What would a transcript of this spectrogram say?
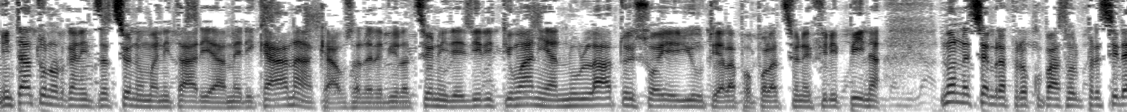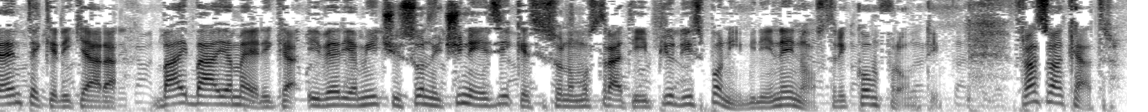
Intanto un'organizzazione umanitaria americana, a causa delle violazioni dei diritti umani, ha annullato i suoi aiuti alla popolazione filippina. Non ne sembra preoccupato il presidente che dichiara Bye bye America, i veri amici sono i cinesi che si sono mostrati i più disponibili nei nostri confronti. François Quatre.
